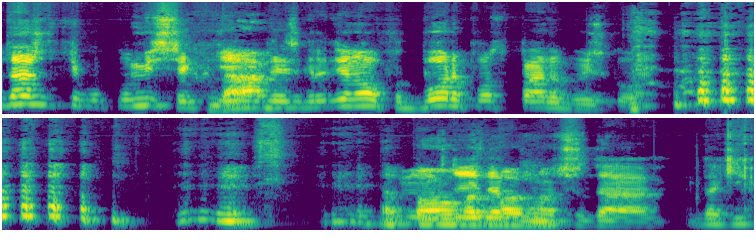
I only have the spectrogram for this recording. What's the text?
даже си го помислих Да. да, изгради нов отбор и после пак да го изгоня. Напълно да почне да, да ги,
